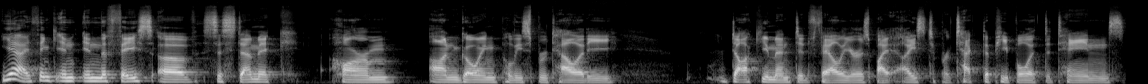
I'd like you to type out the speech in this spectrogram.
Yeah, I think in, in the face of systemic harm, ongoing police brutality, documented failures by ICE to protect the people it detains,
